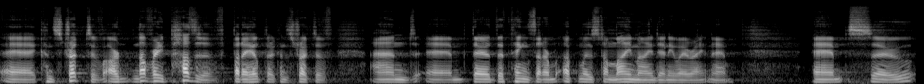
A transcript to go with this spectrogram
uh, constructive, or not very positive, but I hope they're constructive. And um, they're the things that are upmost on my mind anyway right now. Um, so,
